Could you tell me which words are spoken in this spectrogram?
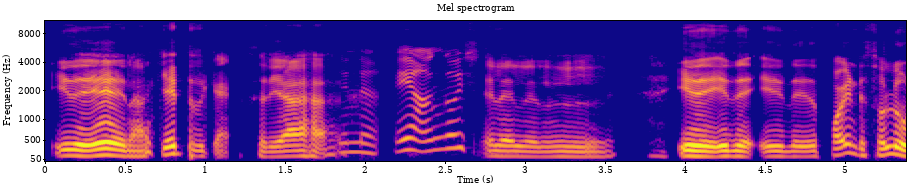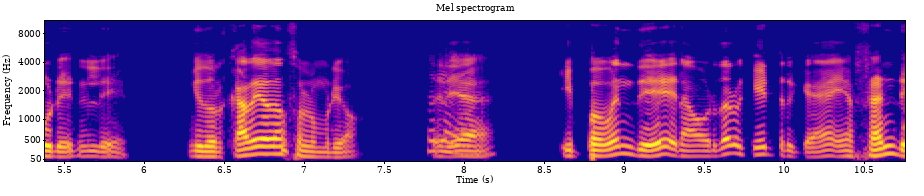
இது நான் கேட்டுருக்கேன். சரியா? என்ன? ஏய் அங்க இல்ல, வச்சுட்டீங்க. இல்ல, இல்ல, இல்ல. இது இது இது பாயிண்ட்ட சொல்ல விடு நில்லு. இது ஒரு கதையா தான் சொல்ல முடியும். சொல்லுங்க. சரியா? இப்ப வந்து நான் ஒரு தடவ கேட்டுருக்கேன். என் ஃப்ரெண்ட்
